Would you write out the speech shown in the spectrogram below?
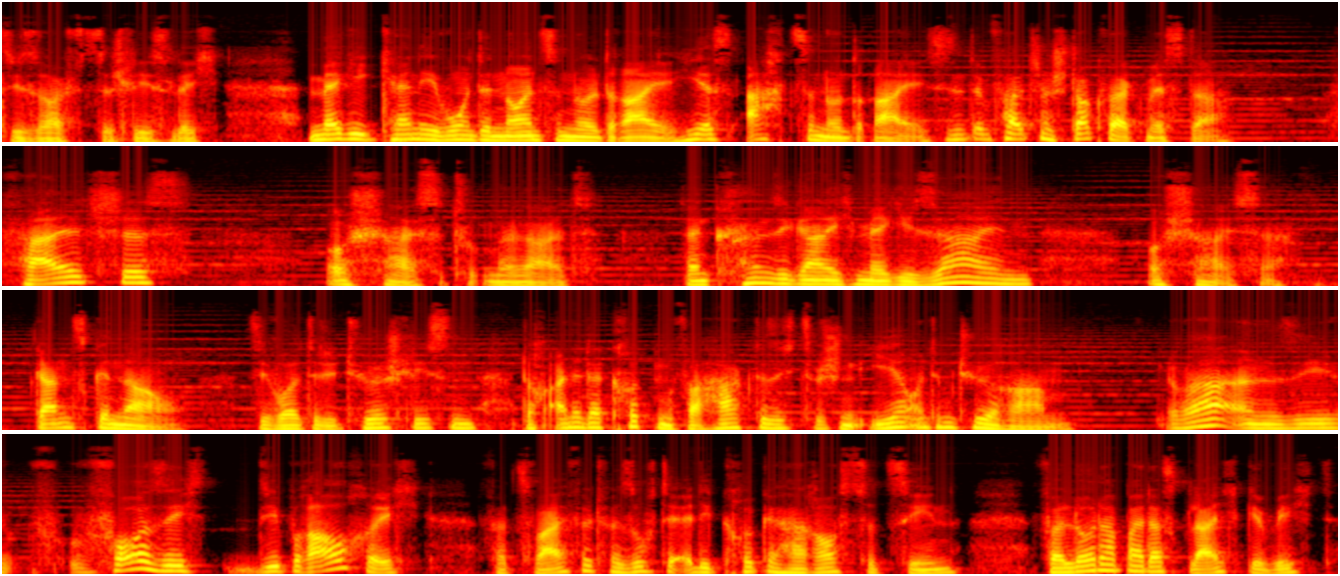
sie seufzte schließlich. Maggie Kenny wohnte 1903, hier ist 1803. Sie sind im falschen Stockwerk, Mister. Falsches Oh scheiße, tut mir leid. Dann können Sie gar nicht Maggie sein. Oh scheiße. Ganz genau. Sie wollte die Tür schließen, doch eine der Krücken verhakte sich zwischen ihr und dem Türrahmen. Warten Sie, Vorsicht, die brauche ich. Verzweifelt versuchte er die Krücke herauszuziehen, verlor dabei das Gleichgewicht,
